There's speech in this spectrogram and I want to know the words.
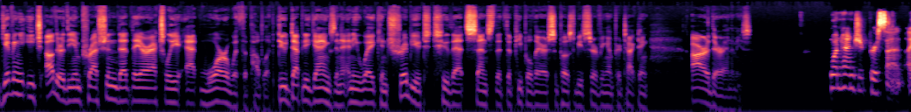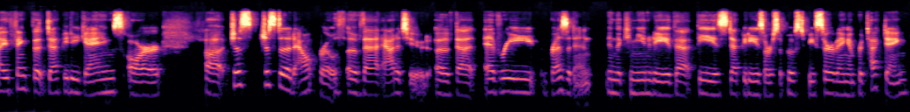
giving each other the impression that they are actually at war with the public. Do deputy gangs in any way contribute to that sense that the people they are supposed to be serving and protecting are their enemies? 100%. I think that deputy gangs are uh, just just an outgrowth of that attitude of that every resident in the community that these deputies are supposed to be serving and protecting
